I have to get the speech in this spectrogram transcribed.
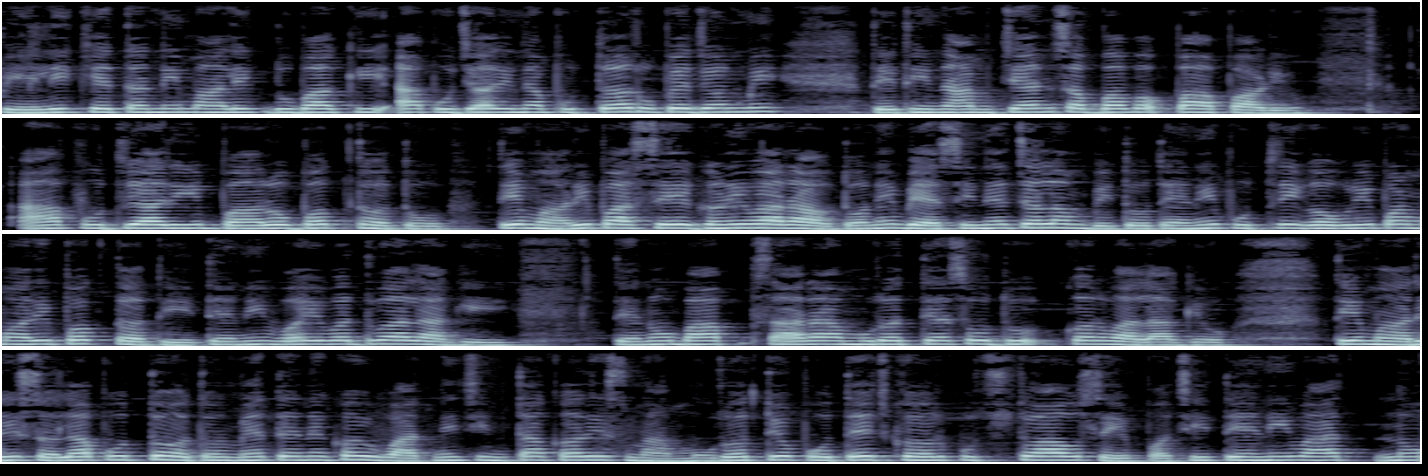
પહેલી ખેતરની માલિક દુબાકી આ પૂજારીના પુત્ર રૂપે જન્મી, તેથી નામ ચેન સબ્બા પાડ્યું. આ પૂજારી મારો ભક્ત હતો. તે મારી પાસે ઘણીવાર આવતો અને બેસીને ચલંબીતો તેની પુત્રી ગૌરી પણ મારી ભક્ત હતી. તેની વય વધવા લાગી. તેનો બાપ સારા મૂર્ત્યા શોધ કરવા લાગ્યો. તે મારી સલાહ પૂછતો હતો. મેં તેને કહ્યું, વાતની ચિંતા કરીશ, માં. મૂર્ત્યો પોતે જ ઘર પૂછતો આવશે. પછી તેની વાતનો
